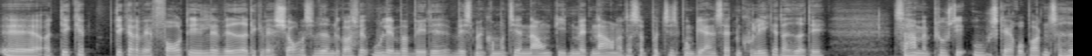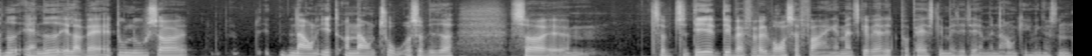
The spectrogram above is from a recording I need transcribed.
øh, og det kan, det kan der være fordele ved, og det kan være sjovt osv., men det kan også være ulemper ved det, hvis man kommer til at navngive den med et navn, og der så på et tidspunkt bliver ansat en kollega, der hedder det. Så har man pludselig, uh, skal robotten så hedde noget andet, eller hvad er du nu så navn 1 og navn 2 og så videre. Så, øh, så, så det, det er i hvert fald vores erfaring, at man skal være lidt påpasselig med det der med navngivning og sådan.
